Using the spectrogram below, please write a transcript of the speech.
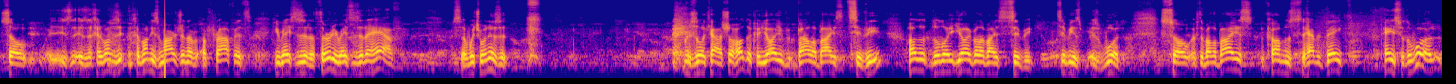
So is, is the Chemani's margin of, of profits, he raises it a third, he raises it a half. So which one is it? Tzivi is, is wood. So if the balabais comes to have it baked, pays for the wood,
